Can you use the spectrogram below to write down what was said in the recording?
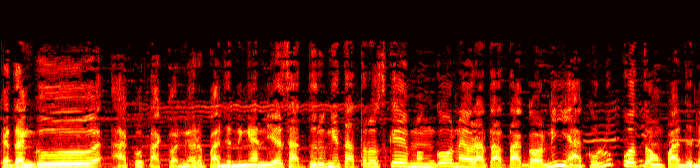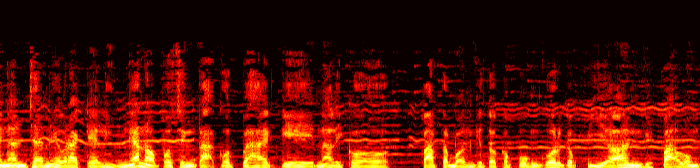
Kadangku aku takon karo panjenengan ya sadurunge tak teruske mengko nek ora tak takoni aku luput wong panjenengan jane ora kelingan apa sing tak khotbahake nalika patemon kita kepungkur kepiye nggih Pak wong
